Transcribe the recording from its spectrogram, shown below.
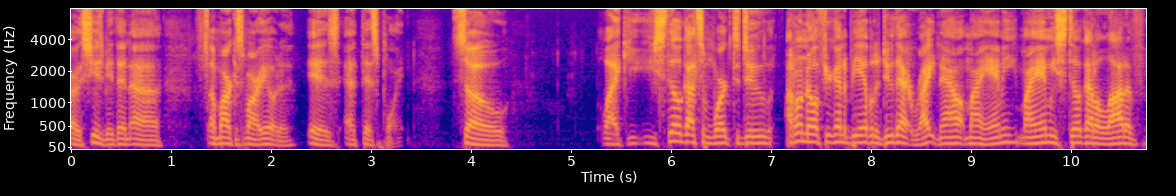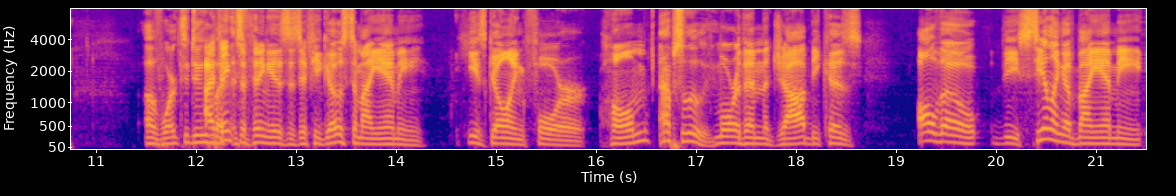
or excuse me than uh uh, Marcus Mariota is at this point. So, like, you, you still got some work to do. I don't know if you're going to be able to do that right now at Miami. Miami's still got a lot of of work to do. I think the thing is, is if he goes to Miami, he's going for home absolutely. more than the job because although the ceiling of Miami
